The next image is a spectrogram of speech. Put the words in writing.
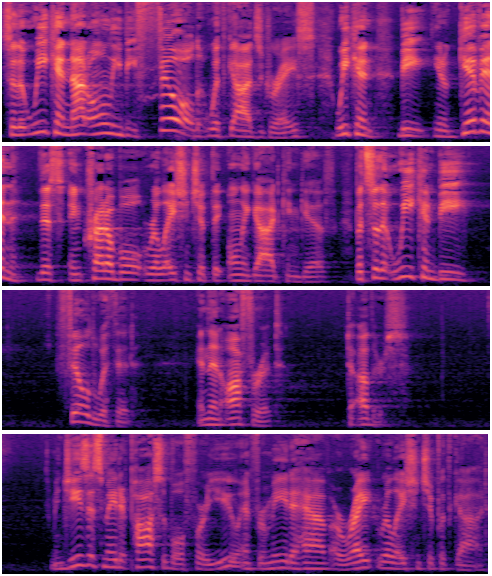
so that we can not only be filled with God's grace, we can be you know, given this incredible relationship that only God can give, but so that we can be filled with it and then offer it to others. I mean, Jesus made it possible for you and for me to have a right relationship with God.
